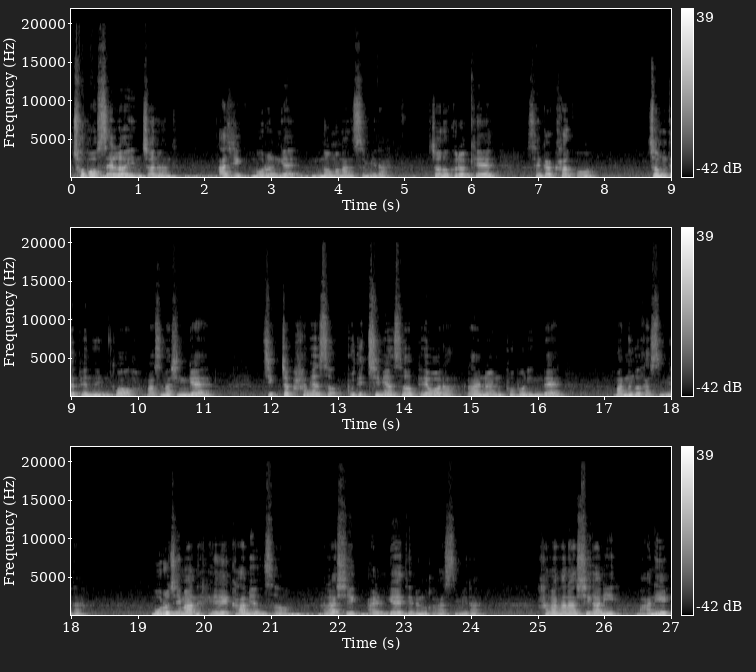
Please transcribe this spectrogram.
초보 셀러인 저는 아직 모르는 게 너무 많습니다. 저도 그렇게 생각하고 정 대표님도 말씀하신 게 직접 하면서 부딪히면서 배워라 라는 부분인데 맞는 것 같습니다. 모르지만 해 가면서 하나씩 알게 되는 것 같습니다. 하나하나 시간이 많이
